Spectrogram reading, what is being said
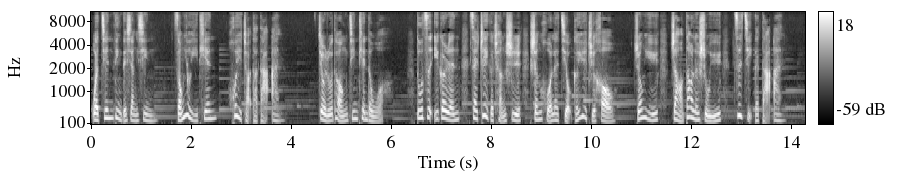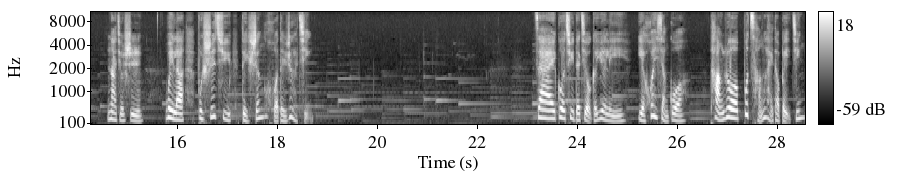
我坚定地相信，总有一天会找到答案，就如同今天的我，独自一个人在这个城市生活了九个月之后，终于找到了属于自己的答案，那就是为了不失去对生活的热情。在过去的九个月里，也幻想过，倘若不曾来到北京，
